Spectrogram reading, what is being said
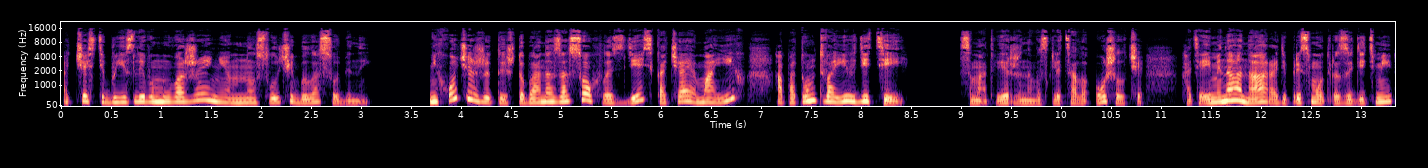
отчасти боязливым уважением, но случай был особенный. Не хочешь же ты, чтобы она засохла здесь, качая моих, а потом твоих детей?» Самоотверженно восклицала Ошелчи, хотя именно она, ради присмотра за детьми,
